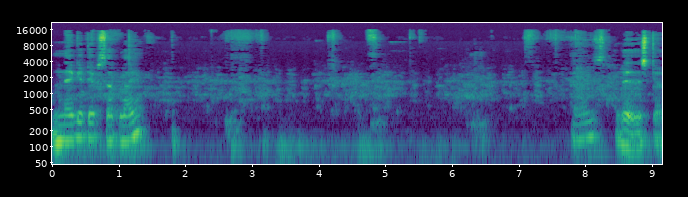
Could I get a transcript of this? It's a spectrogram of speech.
negative supply. Is resistor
